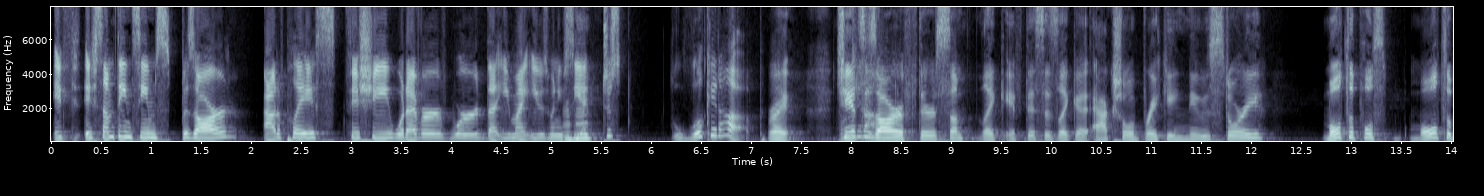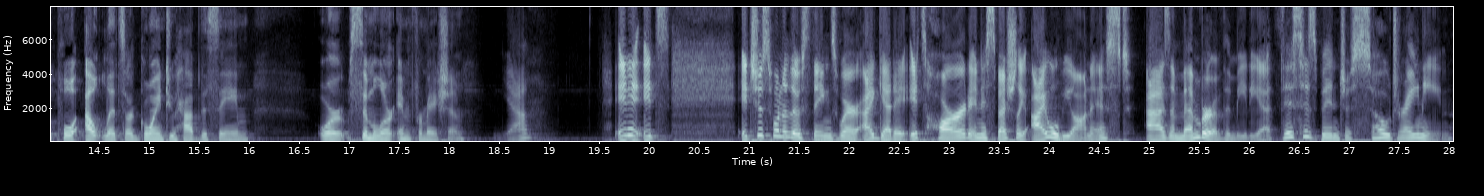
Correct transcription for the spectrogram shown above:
if if something seems bizarre, out of place, fishy, whatever word that you might use when you see Mm-hmm. it, just look it up. Right. Chances are, if there's some like if this is like an actual breaking news story, multiple multiple outlets are going to have the same or similar information. Yeah. And it, it's it's just one of those things where I get it. It's hard and especially I will be honest, as a member of the media, this has been just so draining.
